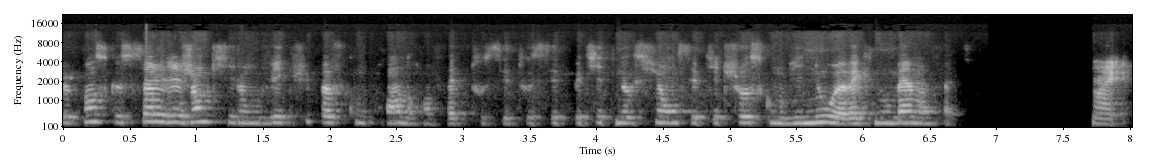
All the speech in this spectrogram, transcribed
je pense que seuls les gens qui l'ont vécu peuvent comprendre en fait tous ces, toutes ces petites notions, ces petites choses qu'on vit nous avec nous-mêmes en fait. Ouais,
